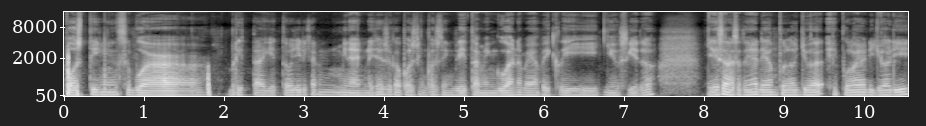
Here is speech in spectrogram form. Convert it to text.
posting sebuah berita gitu. Jadi kan Mina Indonesia suka posting-posting berita mingguan apa ya weekly news gitu. Jadi salah satunya ada yang pulau jual eh, pulau yang dijual di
